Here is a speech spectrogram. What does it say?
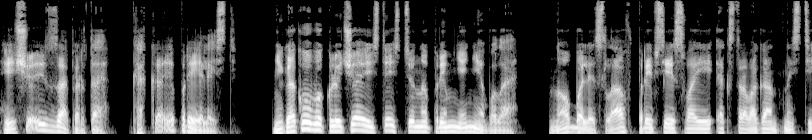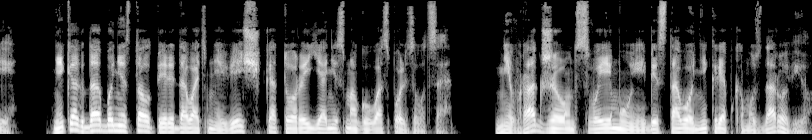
Еще и заперта. Какая прелесть. Никакого ключа, естественно, при мне не было, но Болеслав при всей своей экстравагантности никогда бы не стал передавать мне вещь, которой я не смогу воспользоваться. Не враг же он своему и без того некрепкому здоровью.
